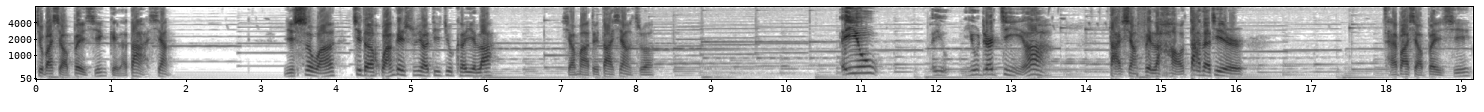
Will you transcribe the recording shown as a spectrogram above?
就把小背心给了大象。你试完记得还给鼠小弟就可以啦。小马对大象说：“哎呦，哎呦，有点紧啊！”大象费了好大的劲儿，才把小背心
